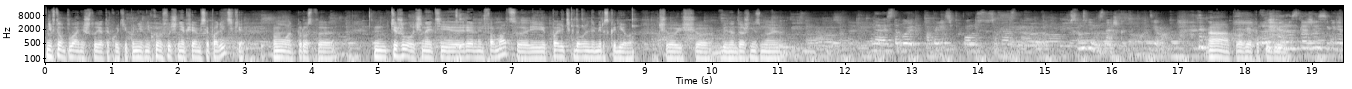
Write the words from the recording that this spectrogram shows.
не в том плане, что я такой, типа, ни, ни в коем случае не общаемся о политике. Вот, просто тяжело очень найти реальную информацию, и политика довольно мерзкое дело. Чего еще, блин, я даже не знаю. Да, я с тобой о политике полностью согласна. В смысле не знаешь, как я похудела? А, как я похудела. Расскажи секрет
